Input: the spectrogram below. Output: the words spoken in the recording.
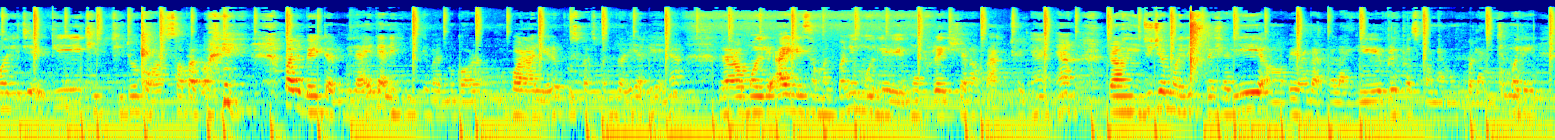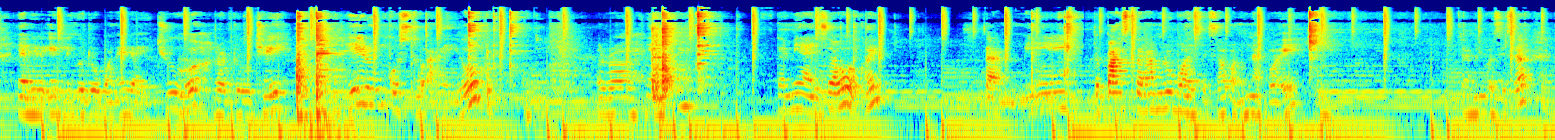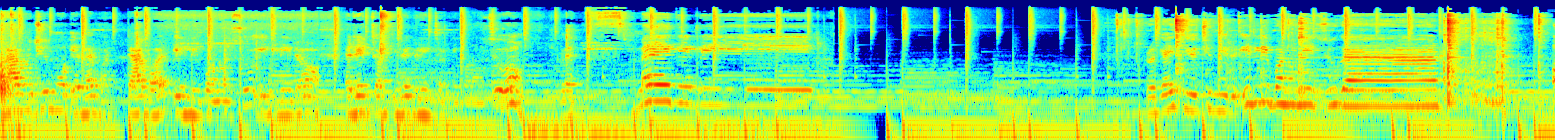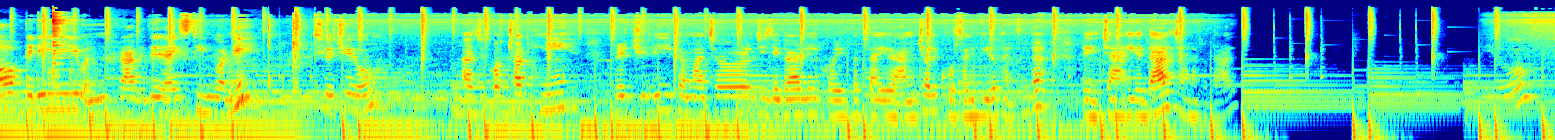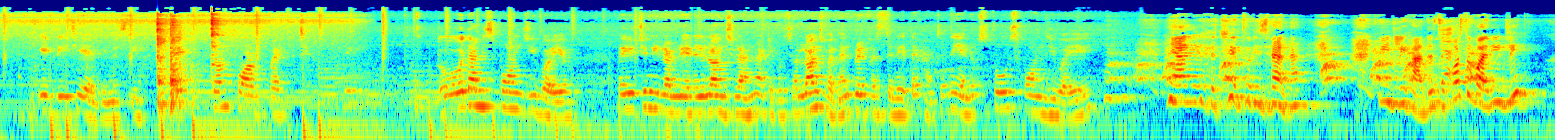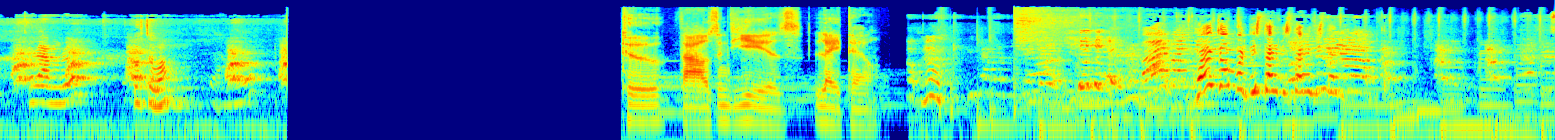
मैले चाहिँ यति छिटो छिटो घर सफा गरेँ। पहिला बेडहरू मिलाएँ त्यहाँदेखि त्यो बादमा घर बढालेर पुसपास पनि गरिहालेँ होइन? र मैले अहिलेसम्म पनि मैले म फ्रेसन अप भएको छैन होइन? र हिजो चाहिँ मैले स्पेसली बेलाको लागि ब्रेकफास्ट बनाउनुको लागि चाहिँ मैले यहाँनिर इडलीको डो बनाइरहेको छु हो? र डो चाहिँ हेरौँ कस्तो आयो। र दामी आएछ हो खै? दामी। त पास्ता राम्रो बसेछ भनौँ न अब है बसेछ अब चाहिँ म यसलाई भट्टाभर इडली बनाउँछु इडली र रेड चटनी र ग्रिन चटनी बनाउँछु हो। Make इडली. र गाइस यो चाहिँ मेरो इडली बनाउने जुगाड अफ द डे भनौँ न अब चाहिँ स्टिम गर्ने। यो चाहिँ हो आजको चटनी रेड चिली टमाटर जिजे गार्लिक करी पत्ता यो हामी चाहिँ अलिक खोर्सानी पिरो खान्छ त। यो चा यो दाल चानाको इडली चाहिँ हेरिदिनुहोस् यी एकदम पर्फेक्ट कस्तो दामी स्पन्जी भयो। र यो चाहिँ निरमले लन्च लानु आँटेको छ। लन्च भन्दा पनि ब्रेकफास्ट चाहिँ यतै खान्छ। नि हेर्नु कस्तो स्पन्जी भयो। है यहाँनिर चाहिँ दुईजना इडली खाँदैछ। कस्तो भयो इडली? राम्रो। कस्तो भयो? 2,000 years later. बिस्तारै बिस्तारै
